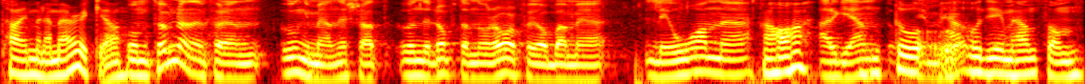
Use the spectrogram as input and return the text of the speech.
time in America. Omtumlande för en ung människa att under loppet av några år få jobba med Leone, Ja. Argent Och, och Jim Henson. och Jim Henson.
